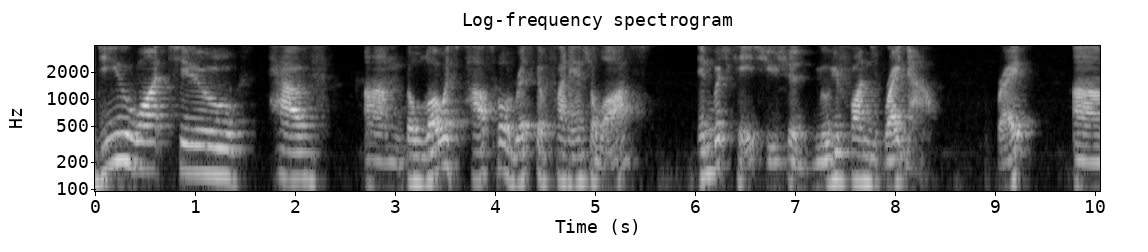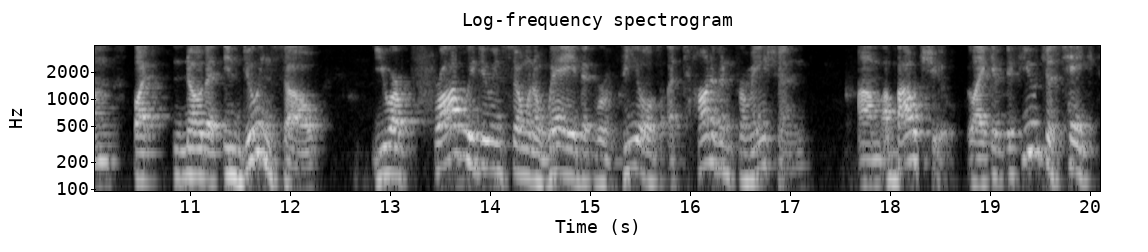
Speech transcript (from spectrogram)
Do you want to have um, the lowest possible risk of financial loss? In which case you should move your funds right now, right? Um, but know that in doing so, you are probably doing so in a way that reveals a ton of information um, about you. Like if, if you just take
